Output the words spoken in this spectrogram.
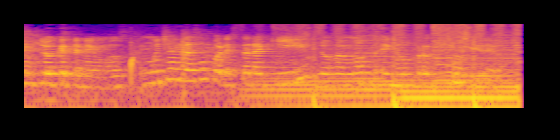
es lo que tenemos. Muchas gracias por estar aquí. Nos vemos en un próximo video.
